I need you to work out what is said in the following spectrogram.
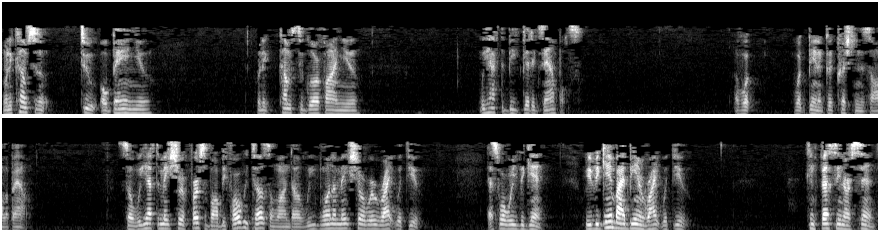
when it comes to, to obeying you, when it comes to glorifying you, we have to be good examples of what what being a good Christian is all about. So we have to make sure, first of all, before we tell someone, though, we want to make sure we're right with you. That's where we begin. We begin by being right with you, confessing our sins,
